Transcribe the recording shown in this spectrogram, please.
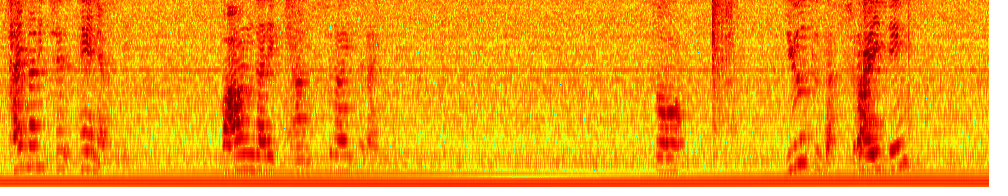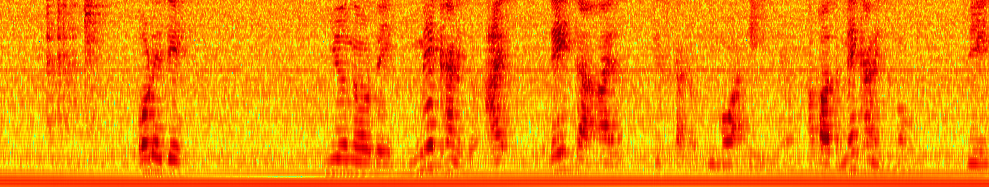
simultaneously, boundary can slide right. So, due to the sliding, already you know the mechanism. I later I discuss in more detail about the mechanism of the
